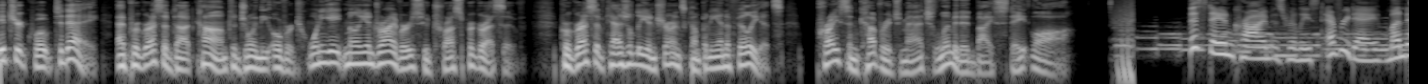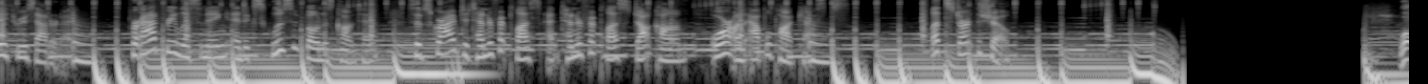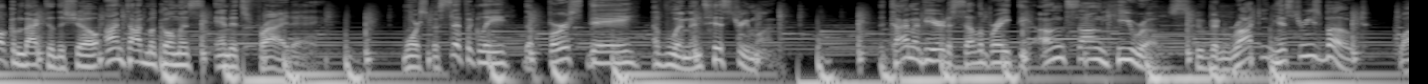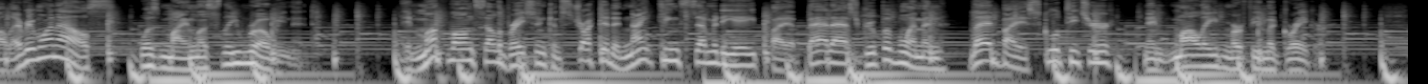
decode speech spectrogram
Get your quote today at progressive.com to join the over 28 million drivers who trust Progressive. Progressive Casualty Insurance Company and Affiliates. Price and coverage match limited by state law. This Day in Crime is released every day, Monday through Saturday. For ad-free listening and exclusive bonus content, subscribe to Tenderfoot Plus at tenderfootplus.com or on Apple Podcasts. Let's start the show. Welcome back to the show. I'm Todd McComas, and it's Friday. More specifically, the first day of Women's History Month. The time of year to celebrate the unsung heroes who've been rocking history's boat while everyone else was mindlessly rowing it. A month long celebration constructed in 1978 by a badass group of women led by a schoolteacher named Molly Murphy MacGregor.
